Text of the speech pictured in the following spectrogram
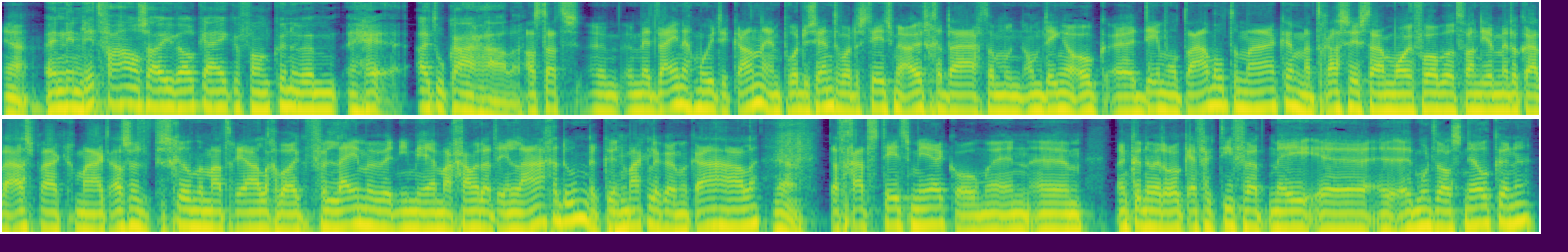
Ja. En in dit verhaal zou je wel kijken van kunnen we hem he- uit elkaar halen? Als dat eh, met weinig moeite kan. En producenten worden steeds meer uitgedaagd om, om dingen ook eh, demontabel te maken. Matrassen is daar een mooi voorbeeld van. Die hebben met elkaar de afspraak gemaakt. Als we verschillende materialen gebruiken, verlijmen we het niet meer. Maar gaan we dat in lagen doen. Dan kun je het makkelijk uit elkaar halen. Ja. Dat gaat steeds meer komen. En ehm, dan kunnen we er ook effectief wat mee. eh, het moet wel snel kunnen.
